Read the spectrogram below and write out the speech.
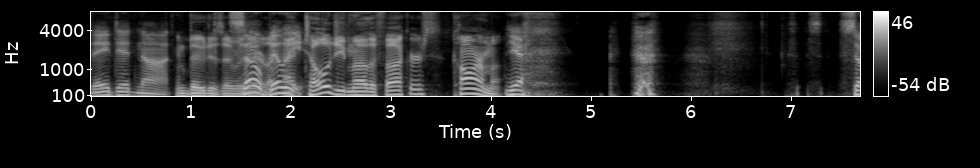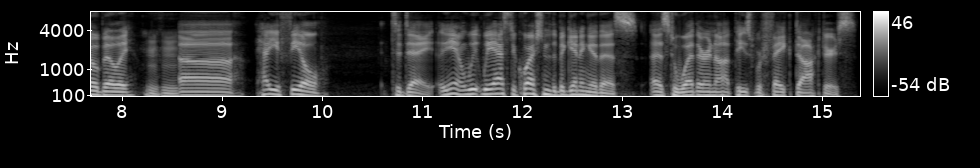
They did not. And Buddha's over So, there. like, Billy- I told you, motherfuckers. Karma. Yeah. so Billy, Mm-hmm. uh, how you feel today? You know, we, we asked a question at the beginning of this as to whether or not these were fake doctors,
